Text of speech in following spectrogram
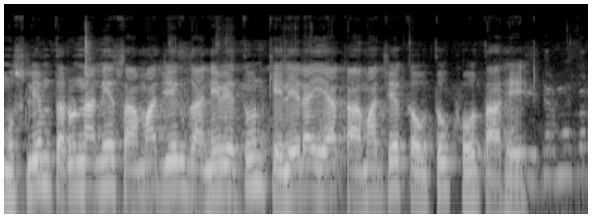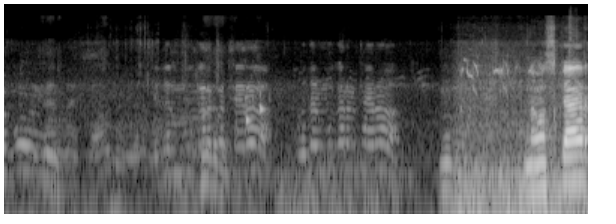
मुस्लिम तरुणांनी सामाजिक जाणीवेतून केलेल्या या कामाचे कौतुक होत आहे. नमस्कार.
